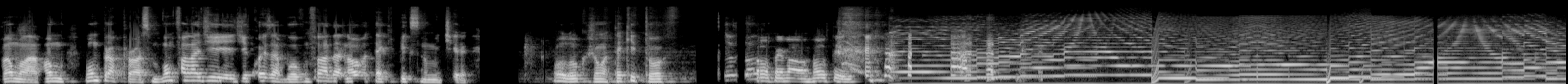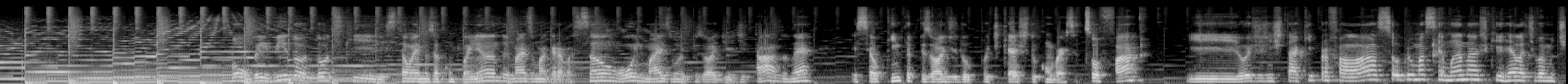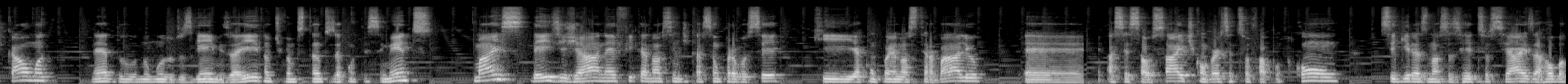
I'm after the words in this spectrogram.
Vamos lá, vamos, vamos pra próxima. Vamos falar de, de coisa boa. Vamos falar da nova TechPix, não mentira. Ô, louco, João, até quitou. Oh, foi mal, voltei. Bom, bem-vindo a todos que estão aí nos acompanhando em mais uma gravação ou em mais um episódio editado, né? Esse é o quinto episódio do podcast do Conversa de Sofá. E hoje a gente está aqui para falar sobre uma semana, acho que relativamente calma, né, do, no mundo dos games aí. Não tivemos tantos acontecimentos, mas desde já, né, fica a nossa indicação para você que acompanha nosso trabalho, é, acessar o site conversadesofá.com, seguir as nossas redes sociais, arroba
